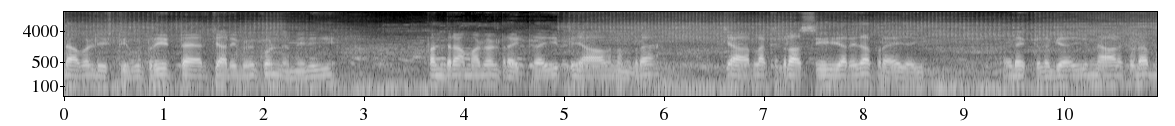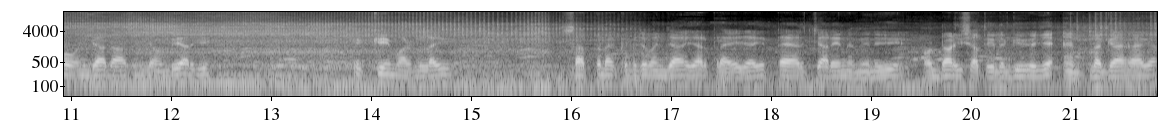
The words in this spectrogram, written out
double distributor ਜੀ ਟਾਇਰ ਚਾਰੇ ਬਿਲਕੁਲ ਨਵੇਂ ਨੇ ਜੀ। 15 ਮਾਡਲ ਟਰੈਕਟਰ ਹੈ ਜੀ ਪੰਜਾਬ ਨੰਬਰ ਹੈ 4 ਲੱਖ 83 ਹਜ਼ਾਰ ਇਹਦਾ ਪ੍ਰਾਈਸ ਹੈ ਜੀ। ਡਿੱਕ ਲੱਗਿਆ ਜੀ, ਨਾਲ ਖੜਾ 52 10 ਜਾਂਦੀ ਯਾਰ ਜੀ। 21 ਮਾਡਲ ਹੈ ਜੀ। 7 ਲੱਖ 55 ਹਜ਼ਾਰ ਪ੍ਰਾਈਸ ਹੈ ਜੀ। ਟਾਇਰ ਚਾਰੇ ਨਵੇਂ ਨੇ ਜੀ। ਉੱਡ ਵਾਲੀ ਛਾਤੀ ਲੱਗੀ ਹੋਈ ਹੈ ਜੀ ਐਂਪ ਲੱਗਿਆ ਹੋਇਆ ਹੈਗਾ।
